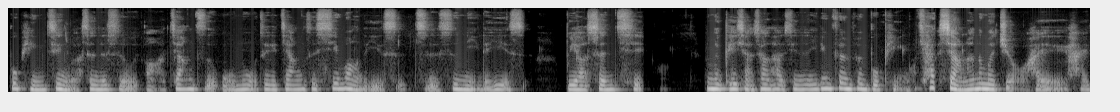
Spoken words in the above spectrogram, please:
不平静了，甚至是啊，将子无怒。这个“将”是希望的意思，子是你的意思，不要生气。那么可以想象，他先生一定愤愤不平。他想了那么久，还还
